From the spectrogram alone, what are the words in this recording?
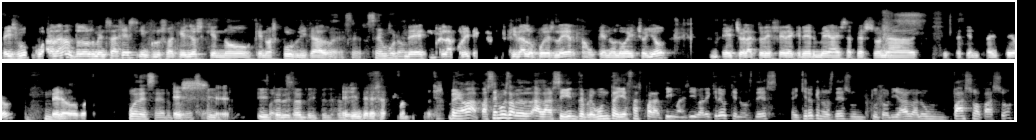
Facebook guarda todos los mensajes, incluso aquellos que no, que no has publicado. Puede ser, seguro. De hecho, en la política lo puedes leer, aunque no lo he hecho yo. He hecho el acto de fe de creerme a esa persona especialista en SEO, pero bueno, Puede ser, puede es, ser. eh, Interesante, interesante. es interesante. Venga, va, pasemos a la, a la siguiente pregunta y esta es para ti, Maggi, ¿vale? Creo que nos des, eh, quiero que nos des un tutorial, ¿vale? Un paso a paso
